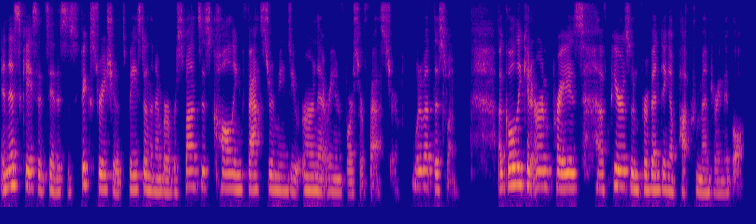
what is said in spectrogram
In this case, I'd say this is fixed ratio. It's based on the number of responses. Calling faster means you earn that reinforcer faster. What about this one? A goalie can earn praise of peers when preventing a puck from entering the goal.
